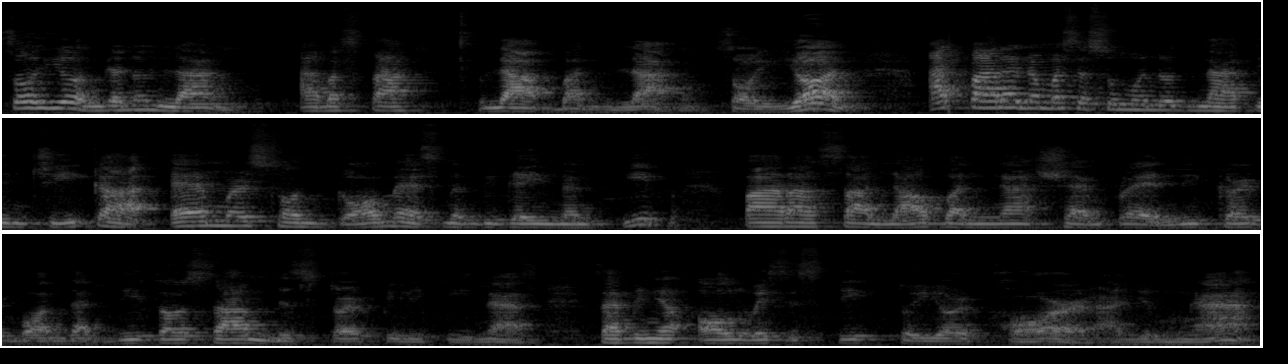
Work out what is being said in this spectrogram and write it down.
So yun, ganun lang. Ah, basta laban lang. So yon. At para naman sa sumunod natin, chika, Emerson Gomez nagbigay ng tip para sa laban nga syempre ni Kurt Bondat dito sa Mr. Pilipinas. Sabi niya, always stick to your core. Ayun nga.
